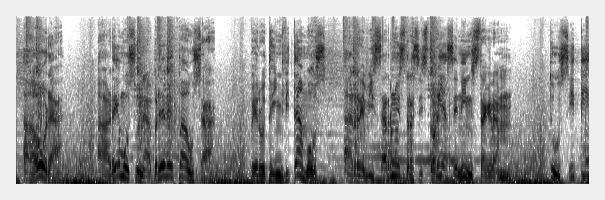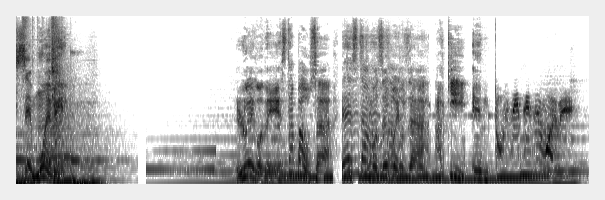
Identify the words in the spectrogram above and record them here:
Ahora haremos una breve pausa, pero te invitamos a revisar nuestras historias en Instagram. Tu City se mueve. Luego de esta pausa, estamos de vuelta aquí en Tu City se mueve.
